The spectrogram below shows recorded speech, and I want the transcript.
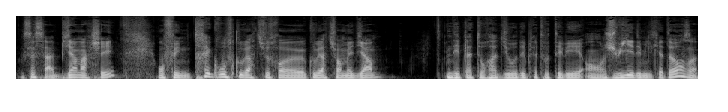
Donc ça, ça a bien marché. On fait une très grosse couverture, euh, couverture média des plateaux radio, des plateaux télé en juillet 2014.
